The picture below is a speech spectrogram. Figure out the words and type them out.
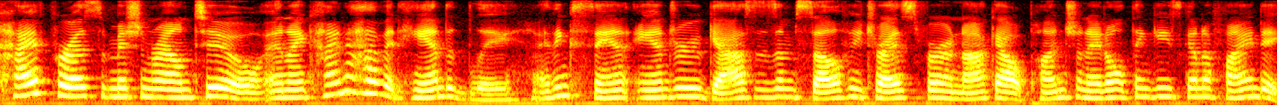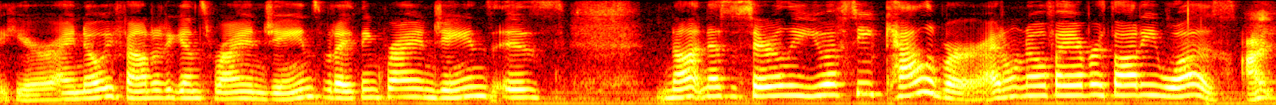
I have Perez submission round two, and I kind of have it handedly. I think San- Andrew gasses himself. He tries for a knockout punch, and I don't think he's going to find it here. I know he found it against Ryan James, but I think Ryan James is not necessarily UFC caliber. I don't know if I ever thought he was. I,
